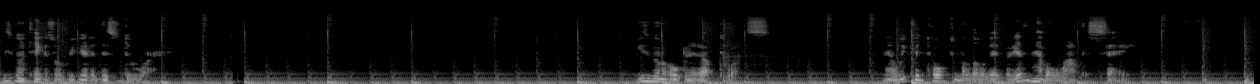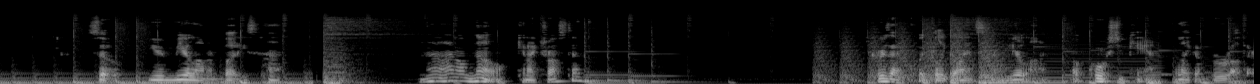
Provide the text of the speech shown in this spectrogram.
he's going to take us over here to this door. He's going to open it up to us. Now, we could talk to him a little bit, but he doesn't have a lot to say. So, you and Mirlan are buddies, huh? No, I don't know. Can I trust him? Kurzak quickly glances at Mirlon. Of course you can, like a brother.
